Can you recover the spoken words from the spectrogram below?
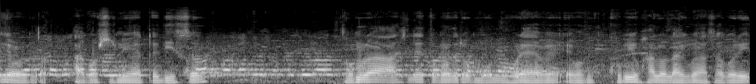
এবং আকর্ষণীয় একটা দৃশ্য। তোমরা আসলে তোমাদেরও মন ভরে যাবে এবং খুবই ভালো লাগবে, আশা করি।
